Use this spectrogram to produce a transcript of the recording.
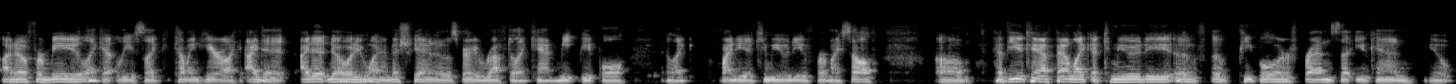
I know for me, like at least like coming here, like I didn't I didn't know anyone in Michigan. It was very rough to like of meet people and like finding a community for myself. Um, have you kind of found like a community of of people or friends that you can you know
